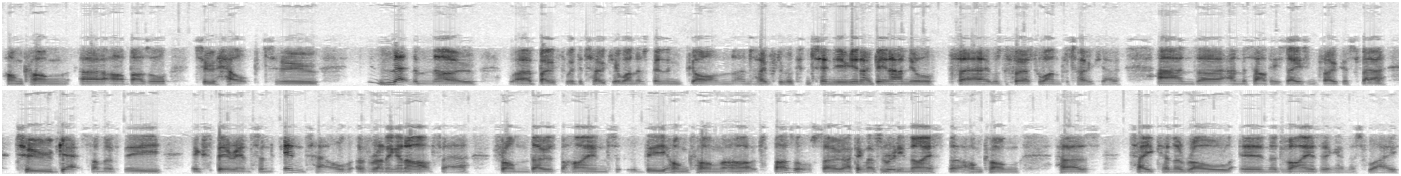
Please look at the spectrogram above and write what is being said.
Hong Kong uh, Art Basel to help to let them know uh, both with the Tokyo one that's been and gone, and hopefully will continue, you know, be an annual fair. It was the first one for Tokyo, and uh, and the Southeast Asian Focus Fair to get some of the experience and intel of running an art fair from those behind the Hong Kong Art Basel. So I think that's really nice that Hong Kong has taken a role in advising in this way.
